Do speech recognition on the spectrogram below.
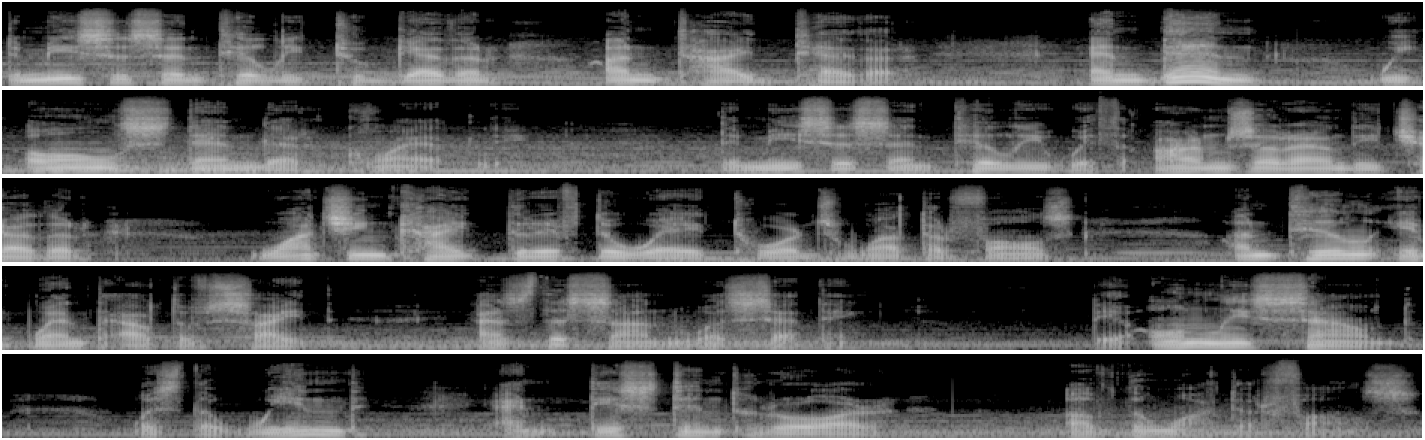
Demesis and Tilly together untied tether, and then we all stand there quietly. Demesis and Tilly with arms around each other, watching kite drift away towards waterfalls until it went out of sight as the sun was setting. The only sound was the wind and distant roar of the waterfalls.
